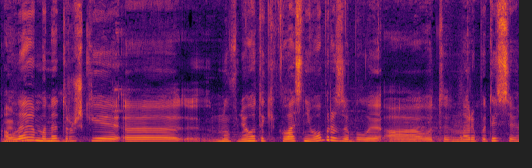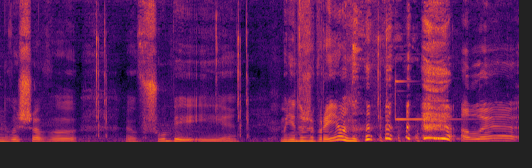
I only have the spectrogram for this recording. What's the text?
Але мене трошки е, ну, в нього такі класні образи були. А от на репетиції він вийшов в шубі і. Мені дуже приємно, але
